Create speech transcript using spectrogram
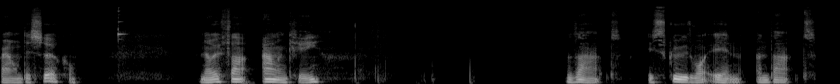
round this circle. Now if that Allen key, that is screwed right in and that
